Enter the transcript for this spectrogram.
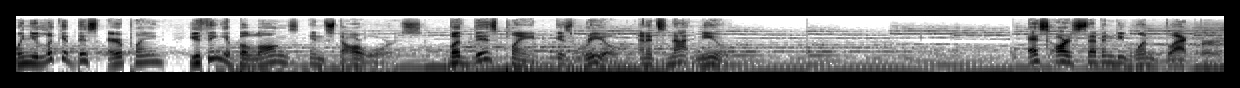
When you look at this airplane, you think it belongs in Star Wars. But this plane is real and it's not new. SR-71 Blackbird.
